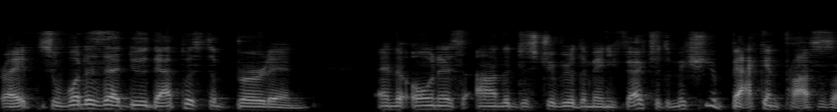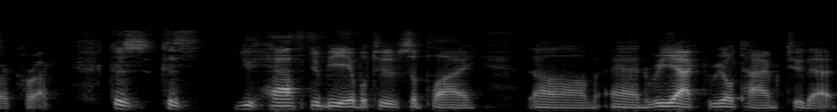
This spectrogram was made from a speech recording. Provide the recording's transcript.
right? So what does that do? That puts the burden and the onus on the distributor, the manufacturer to make sure your backend processes are correct. Because because you have to be able to supply um, and react real time to that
